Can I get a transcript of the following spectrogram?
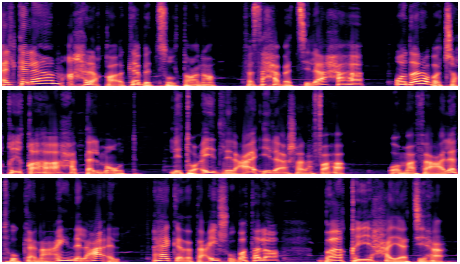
الكلام أحرق كبد سلطانة فسحبت سلاحها وضربت شقيقها حتى الموت لتعيد للعائلة شرفها. وما فعلته كان عين العقل هكذا تعيش بطلة باقي حياتها.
